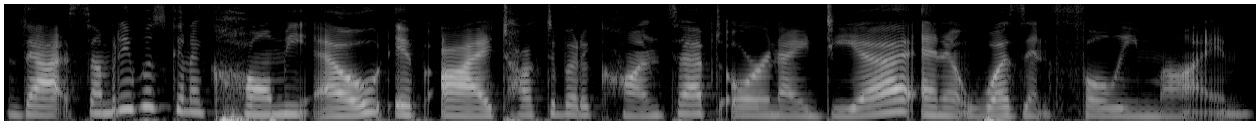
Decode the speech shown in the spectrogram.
that somebody was to call me out if I talked about a concept or an idea and it wasn't fully mine.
